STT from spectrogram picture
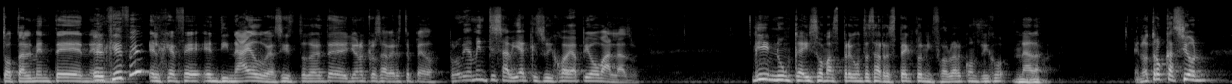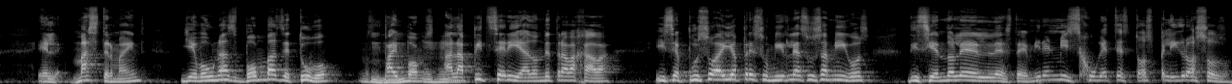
Totalmente en, ¿El en- jefe? El jefe en denial, güey. Así, totalmente, yo no quiero saber este pedo. Pero obviamente sabía que su hijo había pedido balas, güey. Y nunca hizo más preguntas al respecto, ni fue a hablar con su hijo, nada. En otra ocasión, el mastermind llevó unas bombas de tubo, unos pipe bombs, a la pizzería donde trabajaba y se puso ahí a presumirle a sus amigos diciéndole, el, este, miren mis juguetes todos peligrosos.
